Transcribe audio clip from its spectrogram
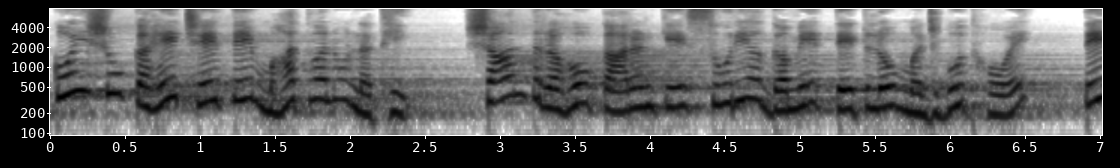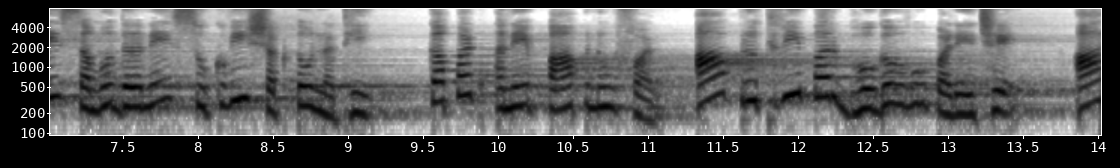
કોઈ શું કહે છે તે મહત્વનું નથી. શાંત રહો કારણ કે સૂર્ય ગમે તેટલો મજબૂત હોય, તે સમુદ્રને સૂકવી શકતો નથી. કપટ અને પાપનું ફળ. આ પૃથ્વી પર ભોગવવું પડે છે. આ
